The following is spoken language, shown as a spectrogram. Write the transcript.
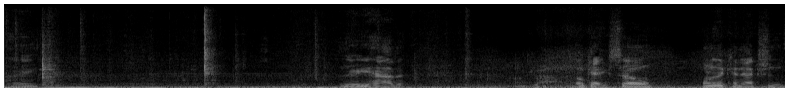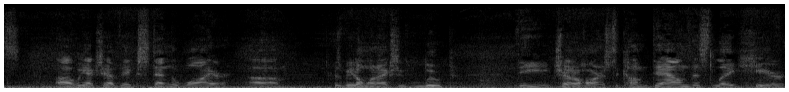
Tight. And there you have it. Okay, so one of the connections, uh, we actually have to extend the wire because um, we don't want to actually loop the trailer harness to come down this leg here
